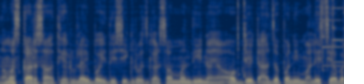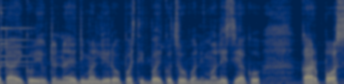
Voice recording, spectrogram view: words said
नमस्कार साथीहरूलाई वैदेशिक रोजगार सम्बन्धी नयाँ अपडेट आज पनि मलेसियाबाट आएको एउटा नयाँ डिमान्ड लिएर उपस्थित भएको छु भने मलेसियाको कार्पस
